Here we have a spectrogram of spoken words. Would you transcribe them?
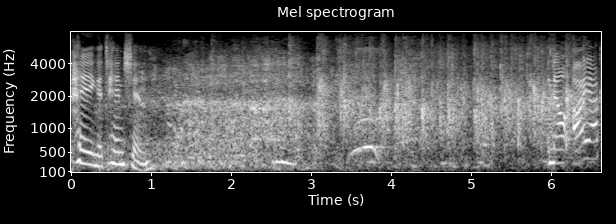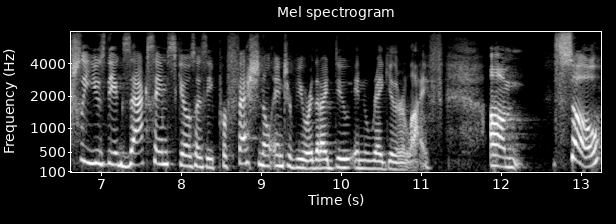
paying attention. Now, I actually use the exact same skills as a professional interviewer that I do in regular life. Um, so,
